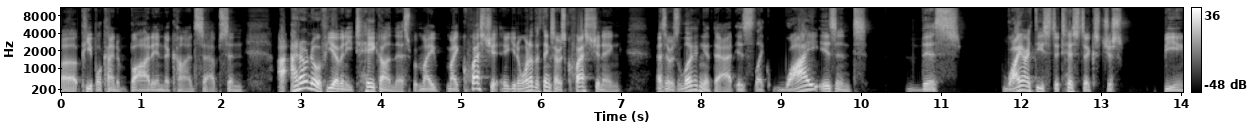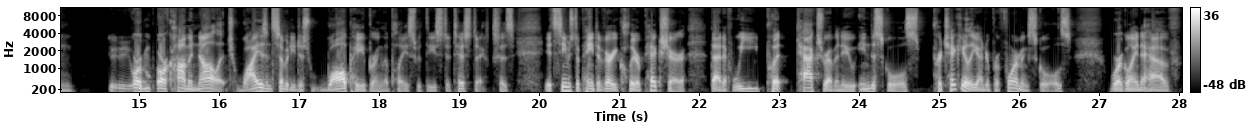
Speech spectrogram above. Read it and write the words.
uh, people kind of bought into concepts. And I, I, don't know if you have any take on this, but my my question, you know, one of the things I was questioning as I was looking at that is like, why isn't this? Why aren't these statistics just being or or common knowledge. Why isn't somebody just wallpapering the place with these statistics? Because it seems to paint a very clear picture that if we put tax revenue into schools, particularly underperforming schools, we're going to have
